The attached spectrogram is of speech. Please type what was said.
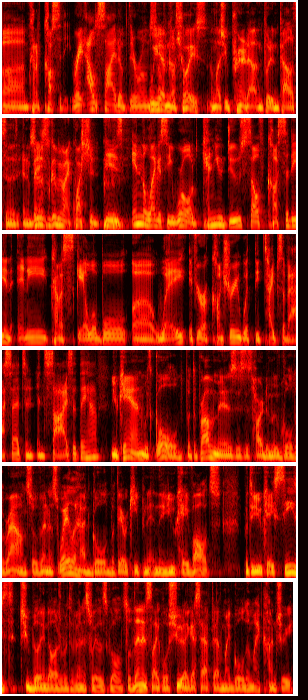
um, kind of custody, right? Outside of their own We have no choice unless you print it out and put it in pallets in a, in a So bank. this is going to be my question: Is in the legacy world, can you do self custody in any kind of scalable uh, way if you're a country with the types of assets and, and size that they have? You can with gold, but the problem is, is it's hard to move gold around. So Venezuela had gold, but they were keeping it in the UK vaults. But the UK seized two billion dollars worth of Venezuela's gold. So then it's like, well, shoot, I guess I have to have my gold in my country.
